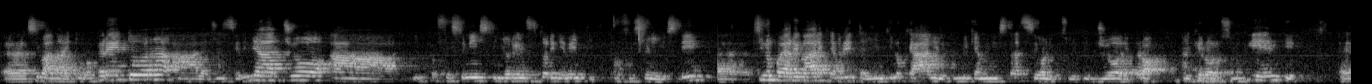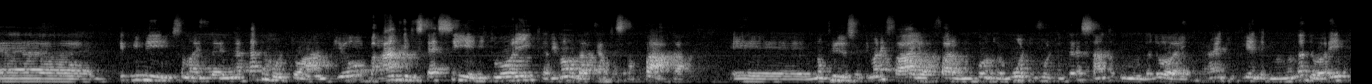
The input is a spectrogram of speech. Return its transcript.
eh, si va dai tour operator alle agenzie di viaggio, ai professionisti, gli organizzatori di eventi professionisti, eh, fino poi arrivare chiaramente agli enti locali, le pubbliche amministrazioni, che sono i peggiori, però anche loro sono clienti. Eh, e quindi insomma il, il, mercato è molto ampio, ma anche gli stessi editori che arrivano dalla carta stampata. E non più di due settimane fa io ho a fare un incontro molto molto interessante con Mondadori, veramente un cliente come Mondadori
